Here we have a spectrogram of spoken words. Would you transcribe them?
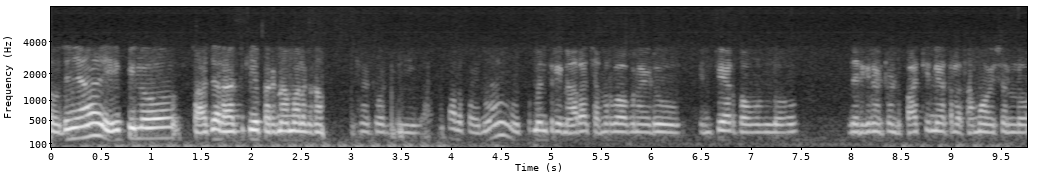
సౌజన్య ఏపీలో తాజా రాజకీయ పరిణామాలకు సంబంధించినటువంటి అంశాలపైన ముఖ్యమంత్రి నారా చంద్రబాబు నాయుడు ఎన్టీఆర్ భవన్లో జరిగినటువంటి పార్టీ నేతల సమావేశంలో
